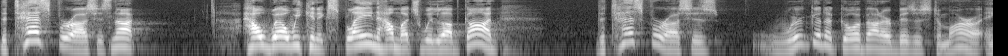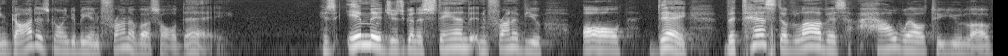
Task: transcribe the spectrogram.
the test for us is not how well we can explain how much we love God. The test for us is we're going to go about our business tomorrow, and God is going to be in front of us all day. His image is going to stand in front of you all day. The test of love is how well do you love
